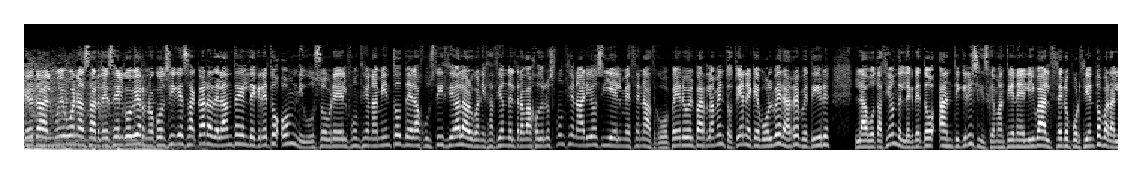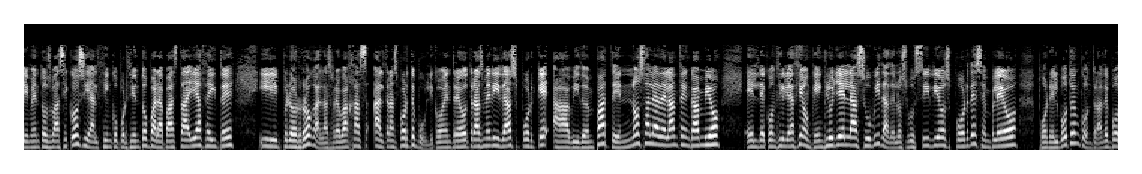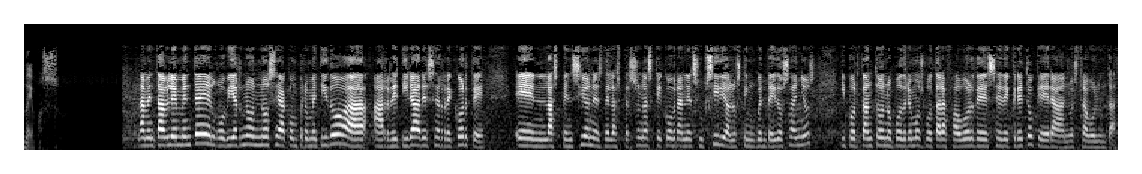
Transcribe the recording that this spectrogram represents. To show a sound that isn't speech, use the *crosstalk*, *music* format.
¿Qué tal? Muy buenas tardes. El Gobierno consigue sacar adelante el decreto ómnibus sobre el funcionamiento de la justicia, la organización del trabajo de los funcionarios y el mecenazgo. Pero el Parlamento tiene que volver a repetir la votación del decreto anticrisis que mantiene el IVA al 0% para alimentos básicos y al 5% para pasta y aceite y prorroga las rebajas al transporte público, entre otras medidas, porque ha habido empate. No sale adelante, en cambio, el de conciliación, que incluye la subida de los subsidios por desempleo por el voto en contra de Podemos. Lamentablemente, el Gobierno no se ha comprometido a, retirar ese recorte en las pensiones de las personas que cobran el subsidio a los 52 años y, por tanto, no podremos votar a favor de ese decreto que era nuestra voluntad.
